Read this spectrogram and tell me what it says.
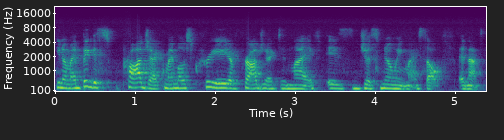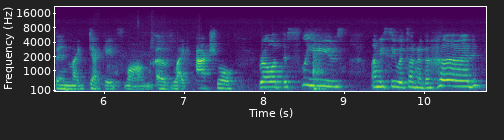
you know, my biggest project, my most creative project in life is just knowing myself, and that's been like decades long of like actual roll up the sleeves. Let me see what's under the hood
